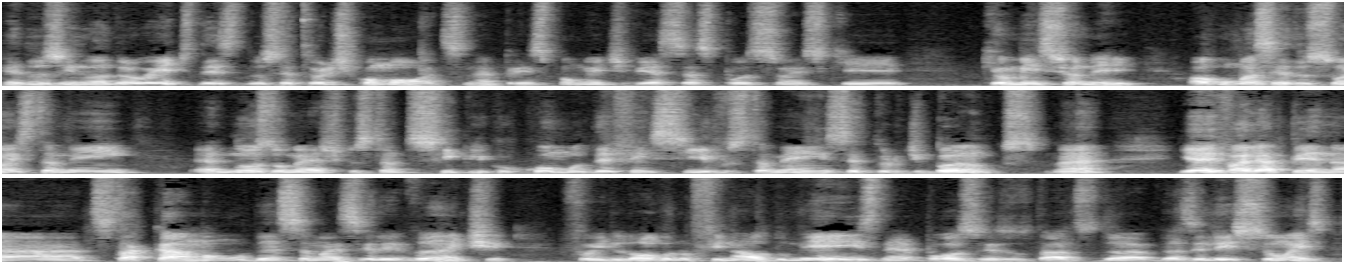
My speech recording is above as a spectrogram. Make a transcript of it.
reduzindo o underweight desse, do setor de commodities, né? principalmente via essas posições que, que eu mencionei. Algumas reduções também é, nos domésticos, tanto cíclico como defensivos também, setor de bancos, né? E aí vale a pena destacar uma mudança mais relevante, foi logo no final do mês, né, após os resultados da, das eleições,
